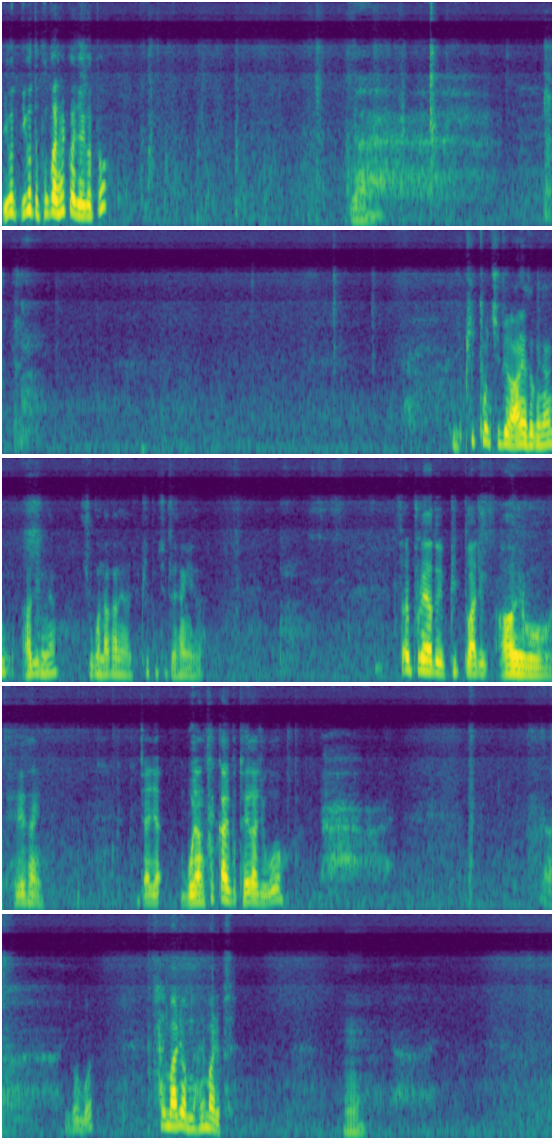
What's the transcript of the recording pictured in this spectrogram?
이것 이것도 분갈이 할 거죠 이것도? 야. 이 피톤치드 안에서 그냥 아주 그냥 죽어 나가네 아주 피톤치드 향해서 썰프레아도 빛도 아주 아이고 세상에 진짜 이제 모양 색깔부터 해가지고 야, 야 이거 뭐 할 말이 없네 할 말이 없어 예. 야,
